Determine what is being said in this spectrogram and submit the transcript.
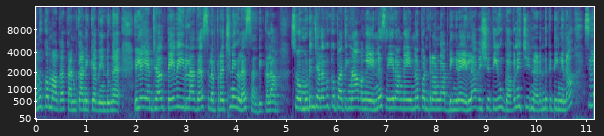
அணுக்கமாக கண்காணிக்க வேண்டுங்க. இல்லை என்றால் தேவையில்லாத சில பிரச்சனைகளை சந்திக்கலாம். ஸோ முடிஞ்ச அளவுக்கு பார்த்தீங்கன்னா அவங்க என்ன செய்கிறாங்க என்ன பண்ணுறாங்க அப்படிங்கிற எல்லா விஷயத்தையும் கவனித்து நடந்துக்கிட்டீங்கன்னா சில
